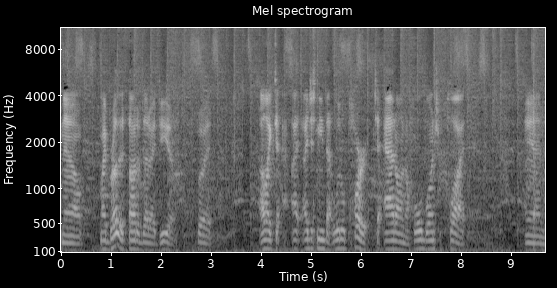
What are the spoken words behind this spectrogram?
Now, my brother thought of that idea, but I like to, I, I just need that little part to add on a whole bunch of plot, and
